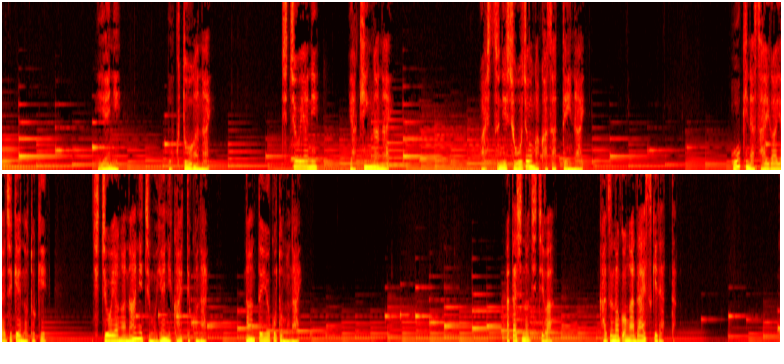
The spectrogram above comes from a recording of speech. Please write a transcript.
家に木刀がない。父親に夜勤がない。和室に症状が飾っていない。大きな災害や事件の時父親が何日も家に帰ってこない。なんていうこともない。私の父は数の子が大好きだった。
